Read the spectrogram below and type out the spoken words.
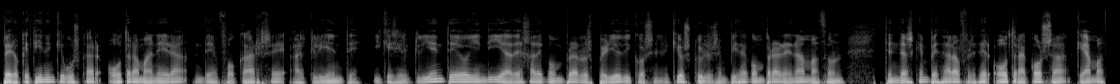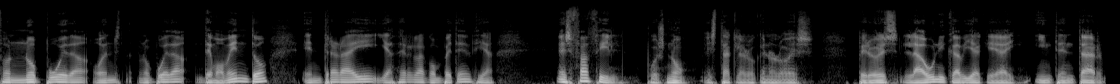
pero que tienen que buscar otra manera de enfocarse al cliente y que si el cliente hoy en día deja de comprar los periódicos en el kiosco y los empieza a comprar en Amazon, tendrás que empezar a ofrecer otra cosa que Amazon no pueda o no pueda de momento entrar ahí y hacer la competencia. ¿Es fácil? Pues no, está claro que no lo es, pero es la única vía que hay, intentar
